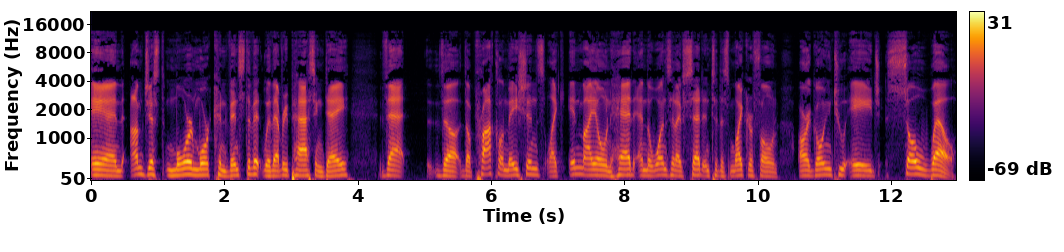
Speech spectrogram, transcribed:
And I'm just more and more convinced of it with every passing day that the the proclamations like in my own head and the ones that I've said into this microphone are going to age so well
